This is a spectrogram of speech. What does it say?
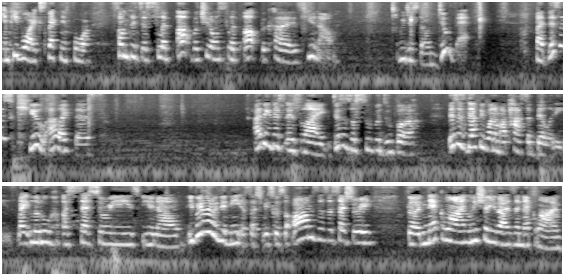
and people are expecting for something to slip up, but you don't slip up because, you know, we just don't do that. But this is cute. I like this. I think this is like, this is a super duper, this is definitely one of my possibilities. Like little accessories, you know. You really don't even need accessories because the arms is accessory. The neckline, let me show you guys the neckline.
